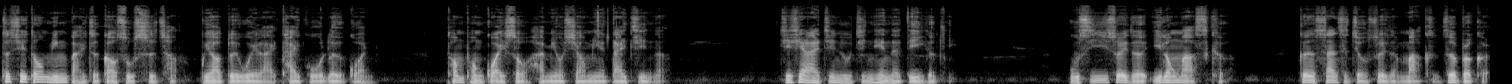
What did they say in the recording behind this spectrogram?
这些都明摆着告诉市场，不要对未来太过乐观，通膨怪兽还没有消灭殆尽呢。接下来进入今天的第一个主题：五十一岁的伊隆·马斯克跟三十九岁的 Mark Zuckerberg，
